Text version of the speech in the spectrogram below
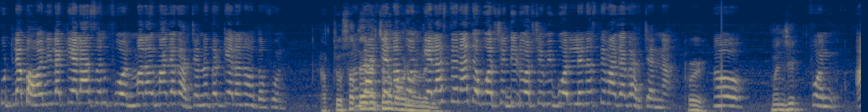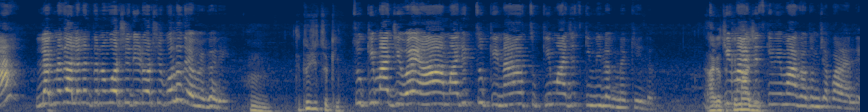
कुठल्या भवानीला केला असेल फोन मला माझ्या घरच्यांना तर केला नव्हता फोन आता तो स्वतः घरच्यांना फोन केला. असते ना तर वर्ष दीड वर्ष मी बोलले नसते माझ्या घरच्यांना. होय. हो. म्हणजे? फोन आ? लग्न झाल्यानंतर वर्ष दीड वर्ष बोलत आहे मी घरी. हम्म. ती तुझी चुकी. चुकी माझी वय हा माझीच चुकी ना चुकी माझीच की मी लग्न केलं. अगं चुकी चुकी माझी. माझीच की मी मागा तुमच्या पाळाले.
